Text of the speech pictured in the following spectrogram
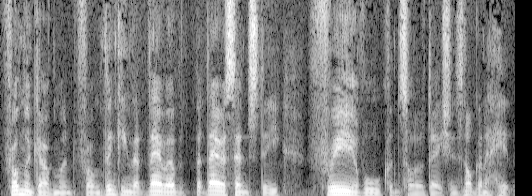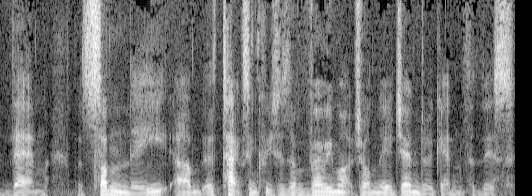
from the government from thinking that they're but they're essentially free of all consolidation. It's not going to hit them, but suddenly um, the tax increases are very much on the agenda again for this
